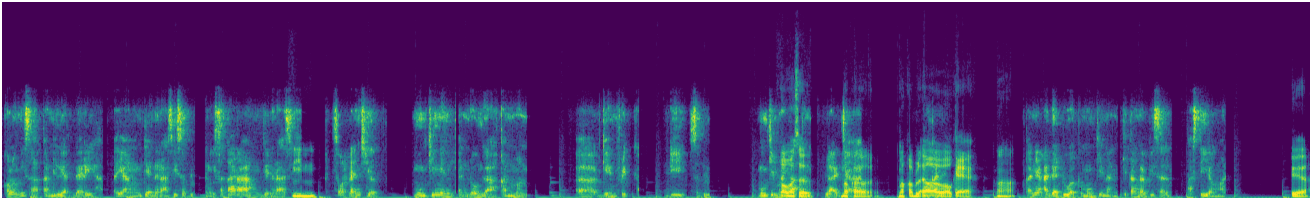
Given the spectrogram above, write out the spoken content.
kalau misalkan dilihat dari yang generasi sebelum yang sekarang generasi Hmm. Sword and Shield mungkin Nintendo nggak akan mem eh, Game Freak di sebelum mungkin Oh, mereka masa akan belajar bakal bakal bela- Makanya. oh oke Ah, makanya ada dua kemungkinan kita nggak bisa pasti yang mana iya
